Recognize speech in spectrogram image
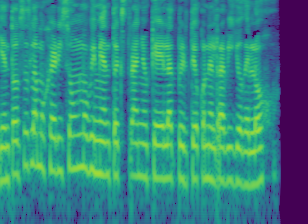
y entonces la mujer hizo un movimiento extraño que él advirtió con el rabillo del ojo.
